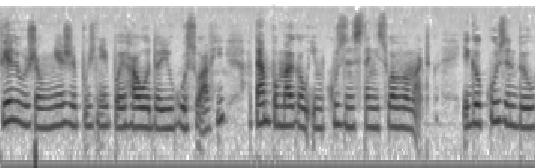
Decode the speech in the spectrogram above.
Wielu żołnierzy później pojechało do Jugosławii, a tam pomagał im kuzyn Stanisława Maczka. Jego kuzyn był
